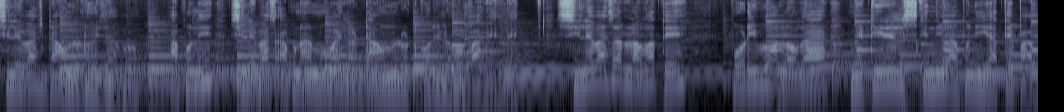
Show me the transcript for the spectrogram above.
চিলেবাছ ডাউনলোড হৈ যাব। আপুনি চিলেবাছ আপোনাৰ মোবাইলত ডাউনলোড কৰি ল'ব পাৰে। চিলেবাছৰ লগতে পঢ়িব লগা মেটেৰিয়েলছখিনিও আপুনি ইয়াতে পাব।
